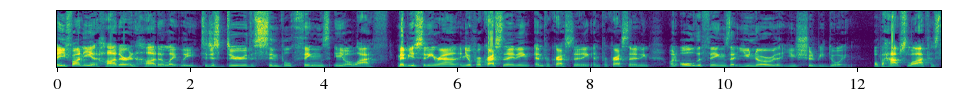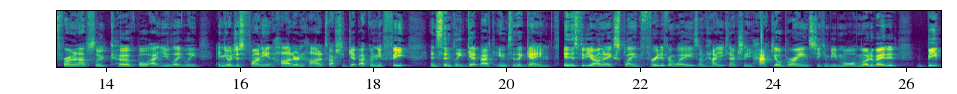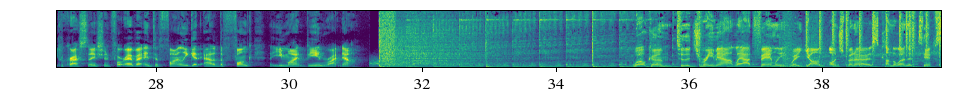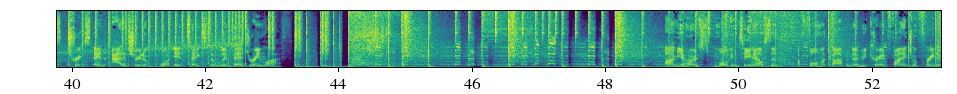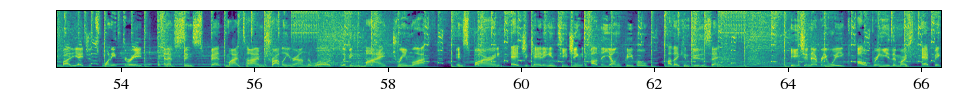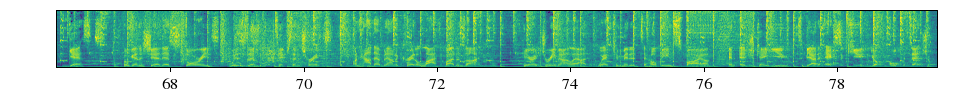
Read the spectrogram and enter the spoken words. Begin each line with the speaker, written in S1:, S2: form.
S1: Are you finding it harder and harder lately to just do the simple things in your life? Maybe you're sitting around and you're procrastinating and procrastinating and procrastinating on all the things that you know that you should be doing. Or perhaps life has thrown an absolute curveball at you lately and you're just finding it harder and harder to actually get back on your feet and simply get back into the game. In this video, I'm going to explain three different ways on how you can actually hack your brain so you can be more motivated, beat procrastination forever, and to finally get out of the funk that you might be in right now. Welcome to the Dream Out Loud family, where young entrepreneurs come to learn the tips, tricks, and attitude of what it takes to live their dream life. I'm your host, Morgan T. Nelson, a former carpenter who created financial freedom by the age of 23 and have since spent my time traveling around the world living my dream life, inspiring, educating, and teaching other young people how they can do the same. Each and every week, I'll bring you the most epic guests who are going to share their stories, wisdom, tips, and tricks on how they've been able to create a life by design. Here at Dream Out Loud, we're committed to helping inspire and educate you to be able to execute your full potential.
